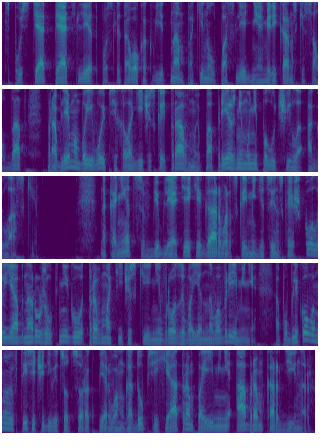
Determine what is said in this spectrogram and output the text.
Спустя пять лет после того, как Вьетнам покинул последний американский солдат, проблема боевой психологической травмы по-прежнему не получила огласки. Наконец, в библиотеке Гарвардской медицинской школы я обнаружил книгу «Травматические неврозы военного времени», опубликованную в 1941 году психиатром по имени Абрам Кардинер.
